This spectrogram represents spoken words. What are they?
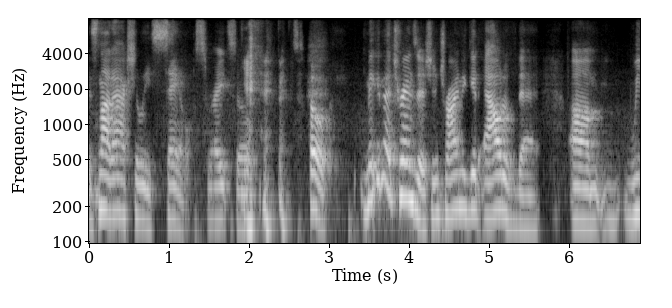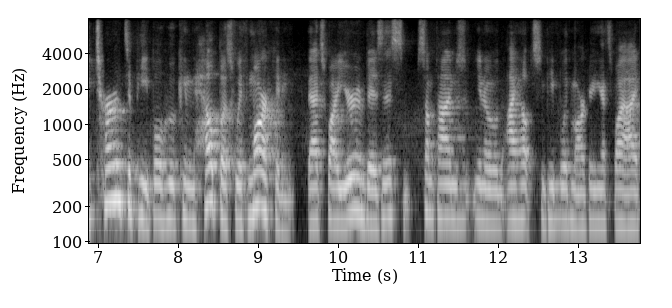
It's not actually sales, right? So, so making that transition, trying to get out of that, um, we turn to people who can help us with marketing. That's why you're in business. Sometimes, you know, I help some people with marketing. That's why I've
